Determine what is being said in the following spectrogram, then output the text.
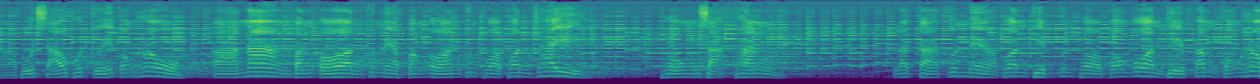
อ่บุตรสาวบุตรเขยของเฮอ่านางบังอ่อน คุณแม่บังอ่อน คุณพ่อพรชัย พงสะพังละกาคุณแม่ป้อนทิพคุณพ่อบวรเทพคำของเฮา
